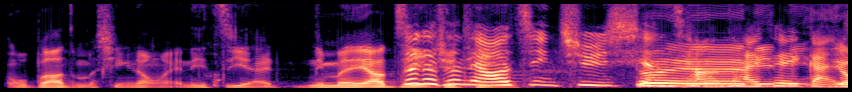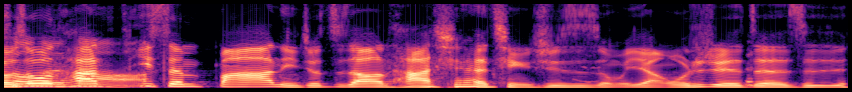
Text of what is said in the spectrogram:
我不知道怎么形容哎，你自己来，你们要自己这个真的要进去现场才可以感受有时候他一声八，你就知道他现在情绪是怎么样。我就觉得这是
